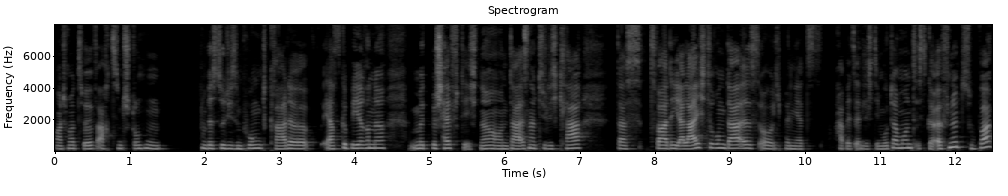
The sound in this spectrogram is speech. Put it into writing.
manchmal 12, 18 Stunden bis zu diesem Punkt gerade Erstgebärende mit beschäftigt. Ne? Und da ist natürlich klar, dass zwar die Erleichterung da ist, oh, ich bin jetzt habe jetzt endlich den Muttermund, ist geöffnet, super,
